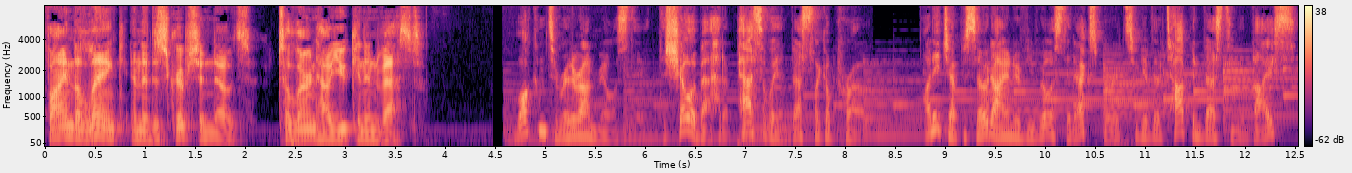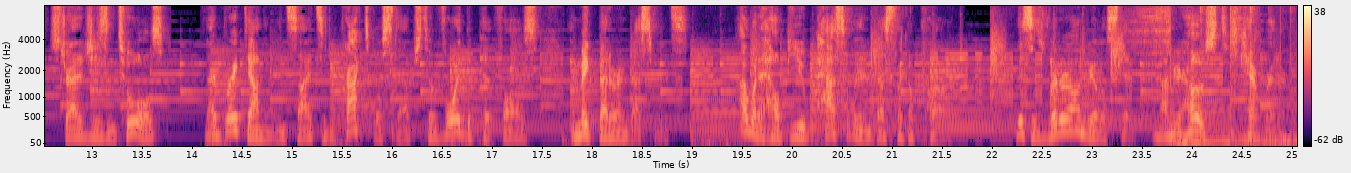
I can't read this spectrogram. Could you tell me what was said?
Find the link in the description notes to learn how you can invest. Welcome to Ritter on Real Estate, the show about how to passively invest like a pro. On each episode, I interview real estate experts who give their top investing advice, strategies, and tools, and I break down their insights into practical steps to avoid the pitfalls and make better investments. I want to help you passively invest like a pro. This is Ritter on Real Estate, and I'm your host, Kent Ritter.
